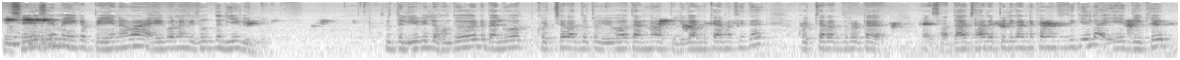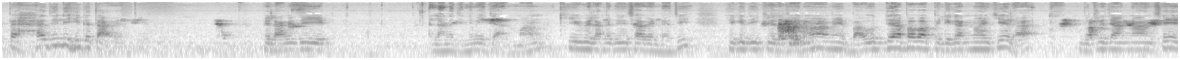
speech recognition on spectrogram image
විශේෂයෙන් මේක පේනවා ඒගොල්ලන්ගේ සුද්ධ ලියවිල්ල. සුද්ධ ලියවිල්ල හොඳට බැලුවොත් කොච්චරක් දුරට විභව තණ්හාව පිළිගන්න කැමතිද කොච්චරක් දුරට සදාචාරය පිළිගන්න කැමතිද කියලා ඒ දෙකේ පැහැදිලි හිගතාවයක් තියෙනවා. මේ ළඟදී ළඟදී නෙමෙයි දැන් මං කියුවේ ළඟදී නිසා වෙන්නේ නැති. ඒකෙදී කියලා තියෙනවා මේ බෞද්ධය බව පිළිගන්නවයි කියලා බුදුරජාණන් වහන්සේ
